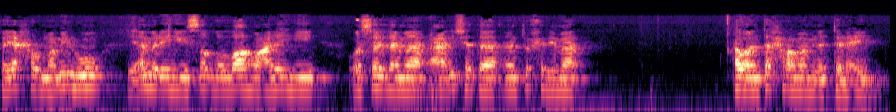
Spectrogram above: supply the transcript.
فيحرم منه لأمره صلى الله عليه وسلم عائشة أن تحرم أو أن تحرم من التنعيم.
